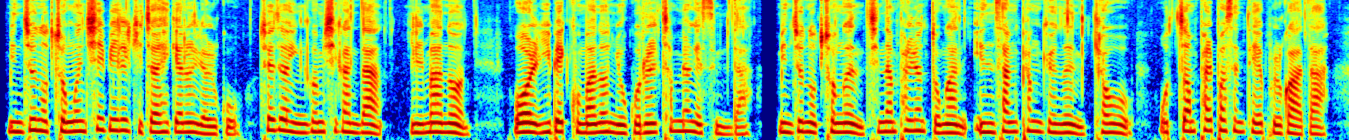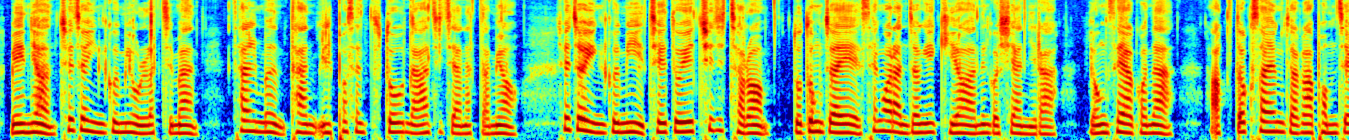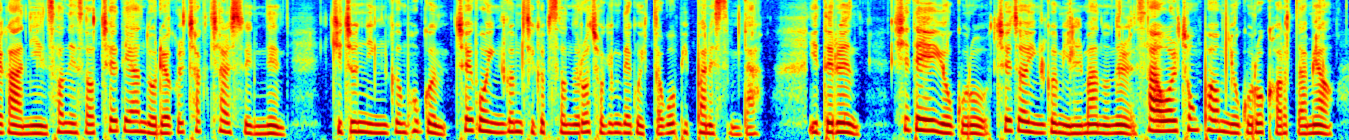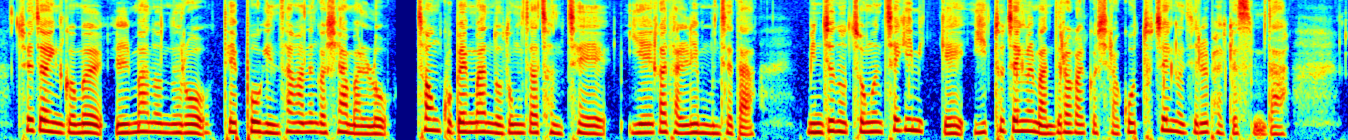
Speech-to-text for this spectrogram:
민주노총은 12일 기자회견을 열고 최저임금 시간당 1만원, 월 209만원 요구를 천명했습니다. 민주노총은 지난 8년 동안 인상 평균은 겨우 5.8%에 불과하다. 매년 최저임금이 올랐지만 삶은 단 1%도 나아지지 않았다며 최저임금이 제도의 취지처럼 노동자의 생활 안정에 기여하는 것이 아니라 영세하거나 악덕 사용자가 범죄가 아닌 선에서 최대한 노력을 착취할 수 있는 기준임금 혹은 최고임금 지급선으로 적용되고 있다고 비판했습니다. 이들은 시대의 요구로 최저임금 1만 원을 4월 총파업 요구로 걸었다며 최저임금을 1만 원으로 대폭 인상하는 것이야말로 1900만 노동자 전체에 이해가 달린 문제다. 민주노총은 책임있게 이 투쟁을 만들어갈 것이라고 투쟁 의지를 밝혔습니다.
